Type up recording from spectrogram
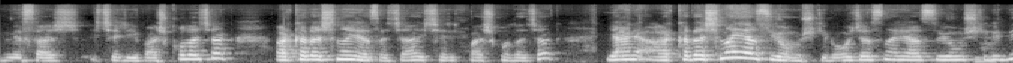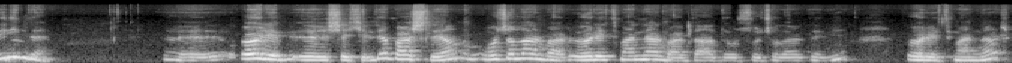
mesaj içeriği başka olacak. Arkadaşına yazacağı içerik başka olacak. Yani arkadaşına yazıyormuş gibi, hocasına yazıyormuş gibi değil de e, öyle bir e, şekilde başlayan hocalar var, öğretmenler var daha doğrusu hocalar demeyeyim, öğretmenler.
